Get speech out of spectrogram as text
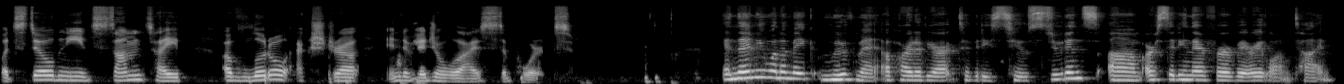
but still needs some type of little extra individualized support. And then you want to make movement a part of your activities too. Students um, are sitting there for a very long time.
